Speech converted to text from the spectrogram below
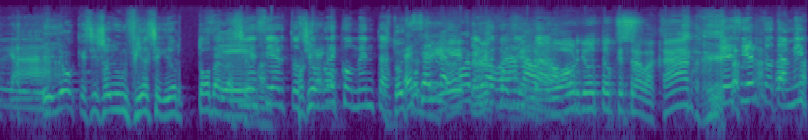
Y yo que sí soy un fiel seguidor toda la Sí, semana. es cierto, ¿Sí siempre no? comenta. Estoy Es el mejor pero programa. yo tengo que trabajar. Sí, es cierto, también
